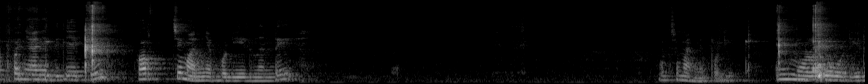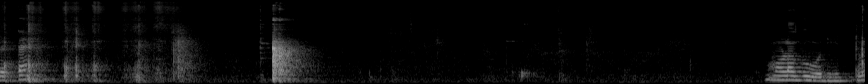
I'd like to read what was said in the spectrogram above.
അപ്പോൾ ഞാൻ ഇതിലേക്ക് കുറച്ച് മഞ്ഞൾപ്പൊടി ഇടുന്നുണ്ട്. കുറച്ച് മഞ്ഞൾപ്പൊടി ഇട്ടു ഇനി മുളക് പൊടി ഇടട്ടെ മുളക് പൊടി ഇട്ടു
